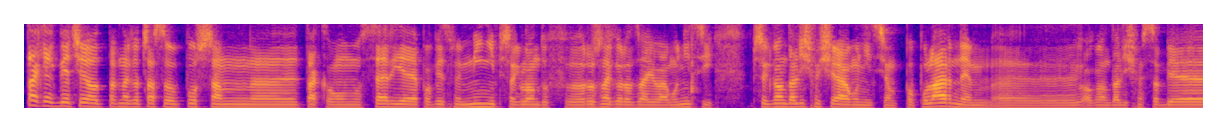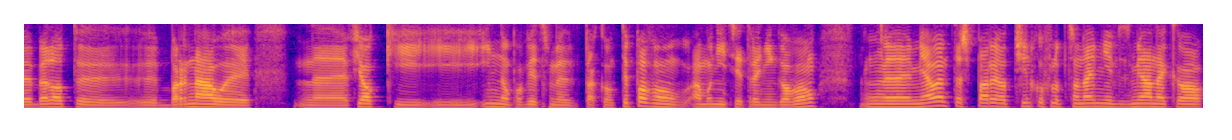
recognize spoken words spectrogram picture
Tak jak wiecie, od pewnego czasu puszczam e, taką serię, powiedzmy, mini przeglądów różnego rodzaju amunicji. Przyglądaliśmy się amunicjom popularnym, e, oglądaliśmy sobie beloty, e, barnały, e, fiokki i inną, powiedzmy, taką typową amunicję treningową. E, Miałem też parę odcinków lub co najmniej wzmianek o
